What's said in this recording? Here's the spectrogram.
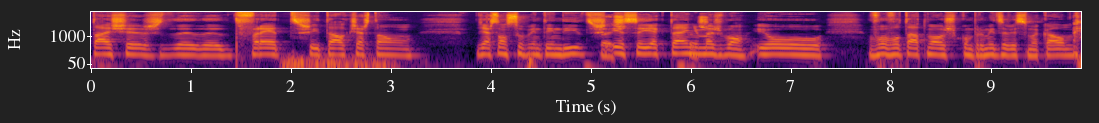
taxas de, de, de, fretes e tal que já estão já estão subentendidos. Pois. Esse aí é que tenho, pois. mas bom, eu vou voltar a tomar os comprimidos a ver se me acalmo.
